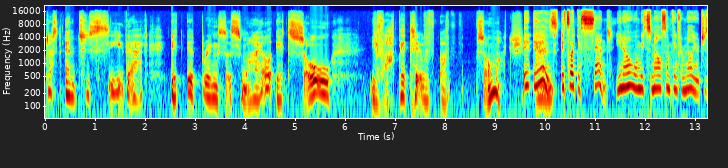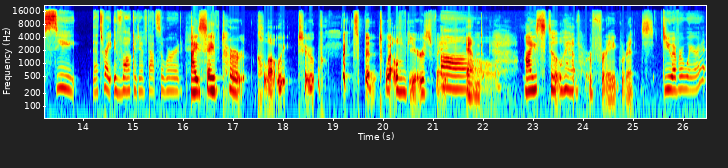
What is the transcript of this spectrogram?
Just and to see that it it brings a smile. It's so evocative of so much. It is. And it's like a scent. You know, when we smell something familiar, just see that's right, evocative, that's the word. I saved her Chloe too. it's been 12 years, Faith, oh. and I still have her fragrance. Do you ever wear it?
